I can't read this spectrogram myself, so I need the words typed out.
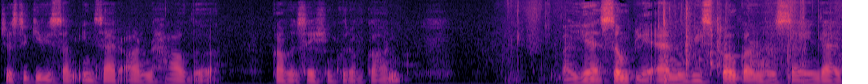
just to give you some insight on how the conversation could have gone. But yeah, simply, and we spoke on this saying that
